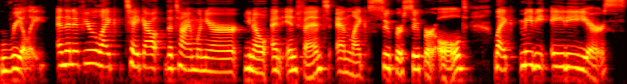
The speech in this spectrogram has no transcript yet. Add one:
Really. And then if you like take out the time when you're, you know, an infant and like super super old, like maybe 80 years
